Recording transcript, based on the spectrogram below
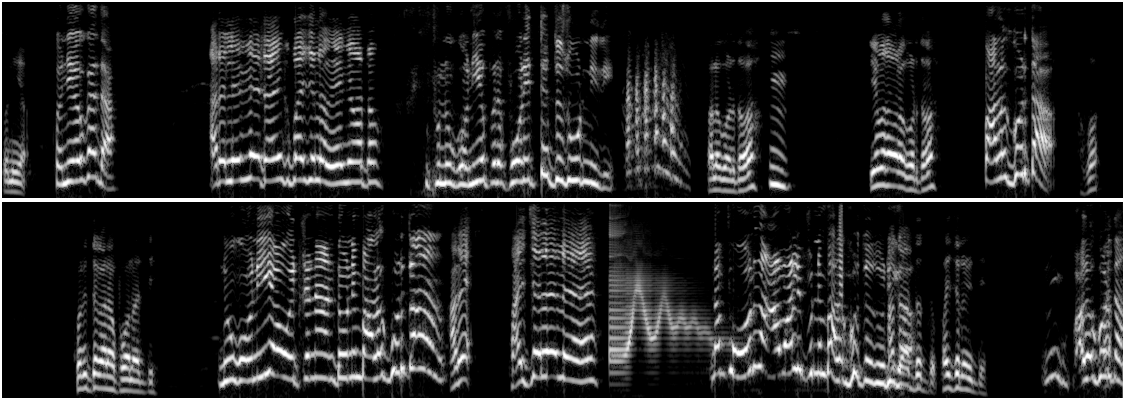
కొనియా. కొనియవు కదా? అరే లేవే టైంకి పైసలు ఏం చేయమంటావు? ఇప్పుడు నువ్వు కొనియకపోతే ఫోన్ ఎత్తేద్దు చూడు నీది. పల కొడతావా? ఏమో పల కొడతావా? పలక కొడతా? అగో కొనితే కానీ ఫోన్ అది నువ్వు కొనియవు ఇట్లనే అంటావు నేను పలక కొడతా అరే పైసలు లేవే. నా ఫోన్ కావాలి ఇప్పుడు నేను పలక కొడతా చూడు ఇక. వద్దు, పైసలు అయితే ఉమ్, పలక కొడతా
